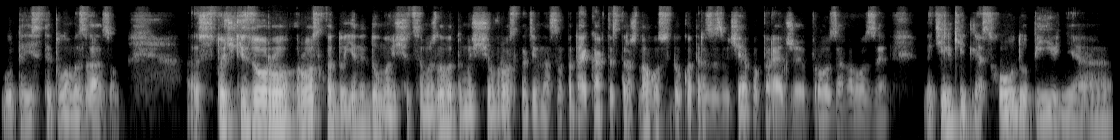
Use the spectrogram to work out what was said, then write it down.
бути із теплом і з газом. Е, З точки зору розкладу, я не думаю, що це можливо, тому що в розкладі в нас випадає карта страшного суду, котра зазвичай попереджує про загрози не тільки для Сходу, Півдня е,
